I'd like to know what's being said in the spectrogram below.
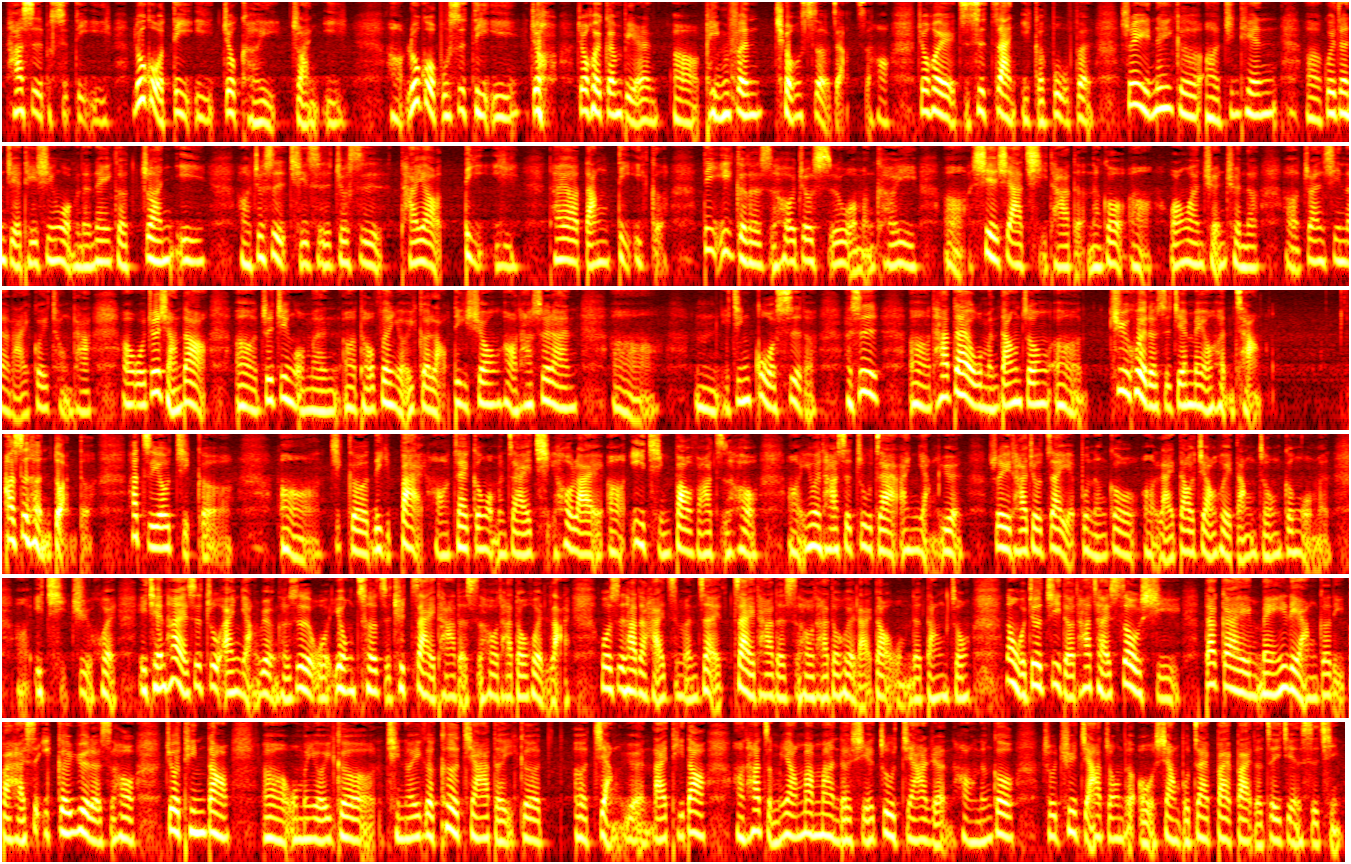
他是不是第一？如果第一，就可以专一；好，如果不是第一，就就会跟别人呃平分秋色这样子哈，就会只是占一个部分。所以那个呃，今天呃，桂正姐提醒我们的那个专一啊，就是其实就是他要。第一，他要当第一个，第一个的时候，就使我们可以呃卸下其他的，能够呃完完全全的呃专心的来归从他。呃，我就想到呃，最近我们呃头份有一个老弟兄哈，他虽然呃嗯已经过世了，可是呃他在我们当中呃聚会的时间没有很长，他是很短的，他只有几个。嗯，几个礼拜哈，在跟我们在一起。后来呃，疫情爆发之后啊，因为他是住在安养院，所以他就再也不能够呃来到教会当中跟我们啊一起聚会。以前他也是住安养院，可是我用车子去载他的时候，他都会来，或是他的孩子们在载他的时候，他都会来到我们的当中。那我就记得他才受洗，大概每两个礼拜还是一个月的时候，就听到呃，我们有一个请了一个客家的一个。呃，讲员来提到啊，他怎么样慢慢的协助家人，哈，能够除去家中的偶像，不再拜拜的这件事情。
